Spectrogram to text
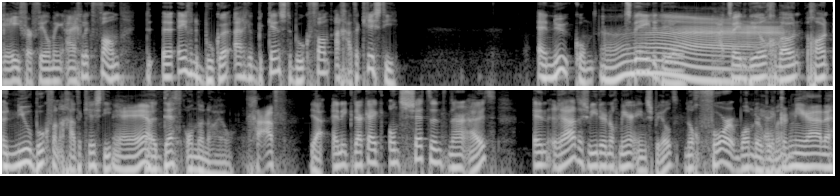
reverfilming eigenlijk van de, eh, een van de boeken, eigenlijk het bekendste boek van Agatha Christie. En nu komt Tweede deel. ja, het tweede deel gewoon, gewoon een nieuw boek van Agatha Christie. Ja, ja, ja. Eh, Death on the Nile. Gaaf. Ja, en ik, daar kijk ik ontzettend naar uit. En raad eens wie er nog meer in speelt. Nog voor Wonder Ja, dat Woman. kan ik niet raden.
